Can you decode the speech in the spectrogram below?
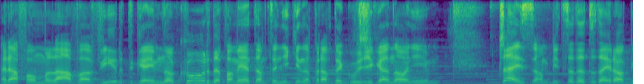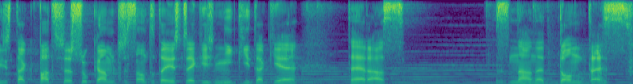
Rafał Mlawa, Weird Game. No kurde, pamiętam te niki naprawdę, guzik anonim. Cześć zombie, co ty tutaj robisz? Tak patrzę, szukam, czy są tutaj jeszcze jakieś niki takie teraz znane. Dontes.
